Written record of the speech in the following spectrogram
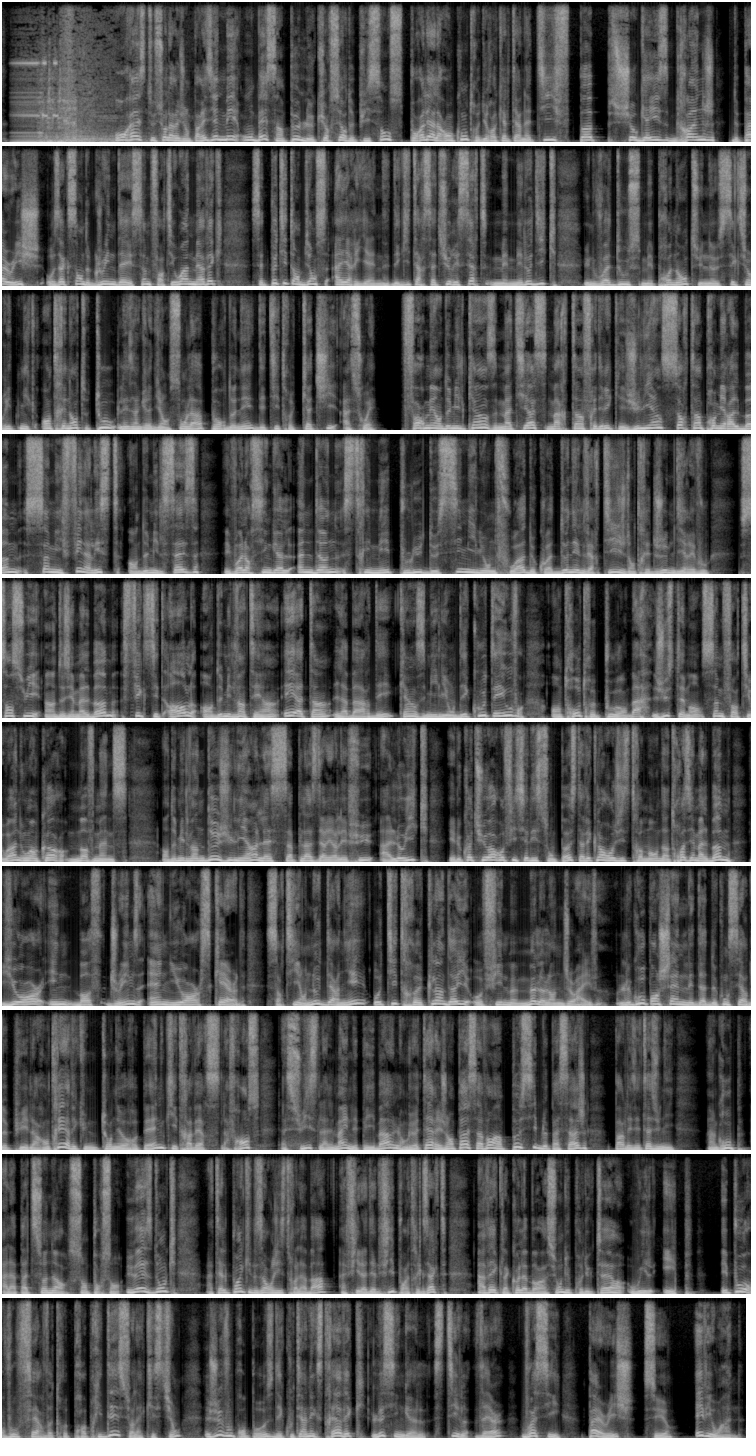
On reste sur la région parisienne, mais on baisse un peu le curseur de puissance pour aller à la rencontre du rock alternatif, pop, showgaze, grunge, de Parish, aux accents de Green Day, Sum 41, mais avec cette petite ambiance aérienne, des guitares saturées certes, mais mélodiques, une voix douce mais prenante, une section rythmique entraînante, tous les ingrédients sont là pour donner des titres catchy à souhait. Formés en 2015, Mathias, Martin, Frédéric et Julien sortent un premier album, Semi-Finalist, en 2016, et voient leur single Undone streamé plus de 6 millions de fois, de quoi donner le vertige d'entrée de jeu, me direz-vous. S'ensuit un deuxième album, Fixed It All, en 2021 et atteint la barre des 15 millions d'écoutes et ouvre entre autres pour, bah, justement, Sum 41 ou encore Movements. En 2022, Julien laisse sa place derrière les fûts à Loïc et le Quatuor officialise son poste avec l'enregistrement d'un troisième album, You Are in Both Dreams and You Are Scared, sorti en août dernier au titre clin d'œil au film Mulholland Drive. Le groupe enchaîne les dates de concert depuis la rentrée avec une tournée européenne qui traverse la France, la Suisse, l'Allemagne, les Pays-Bas, l'Angleterre et j'en passe avant un possible passage par les États-Unis. Un groupe à la patte sonore 100% US donc, à tel point qu'ils enregistrent là-bas, à Philadelphie pour être exact, avec la collaboration du producteur Will Heap. Et pour vous faire votre propre idée sur la question, je vous propose d'écouter un extrait avec le single Still There. Voici Parish sur Everyone.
